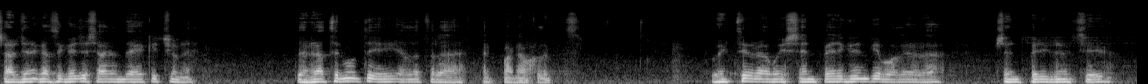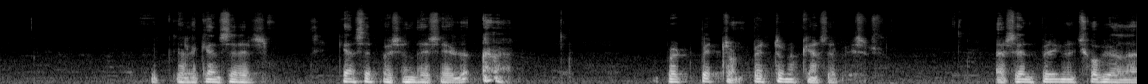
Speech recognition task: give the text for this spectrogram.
সার্জনের কাছে গেছে সার্জন দেখে কিছু নেই। তো রাতের মধ্যেই আল্লাহ তালা এক পাটা ভালো তো ওইতে ওরা ওই সেন্ট পেরিগ্রিনকে বলে ওরা। সেন্ট পেরিগ্রিন হচ্ছে ক্যান্সারের, ক্যান্সার পেশেন্টদের সে patron patron of cancer patient. আর সেন্ট পেরিগ্রিন ছবিওয়ালা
